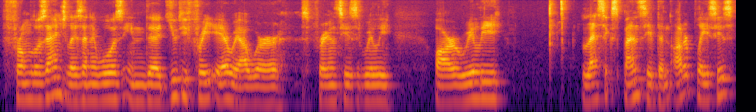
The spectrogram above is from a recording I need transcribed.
from Los Angeles and I was in the duty free area where fragrances really are really less expensive than other places,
